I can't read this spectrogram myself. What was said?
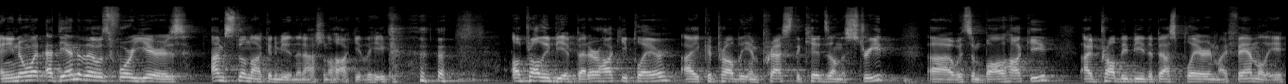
And you know what? At the end of those four years, I'm still not going to be in the National Hockey League. I'll probably be a better hockey player. I could probably impress the kids on the street uh, with some ball hockey. I'd probably be the best player in my family.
